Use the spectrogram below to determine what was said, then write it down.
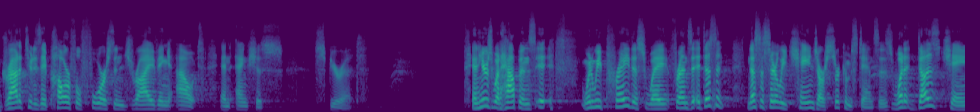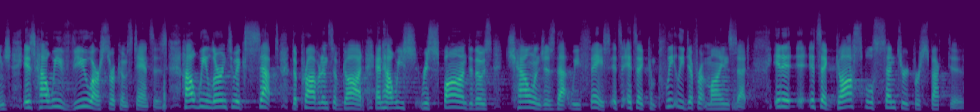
Gratitude is a powerful force in driving out an anxious spirit. And here's what happens it, when we pray this way, friends, it doesn't necessarily change our circumstances. What it does change is how we view our circumstances, how we learn to accept the providence of God, and how we respond to those challenges that we face. It's, it's a completely different mindset. It, it, it's a gospel centered perspective.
